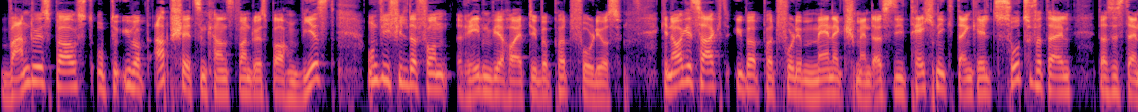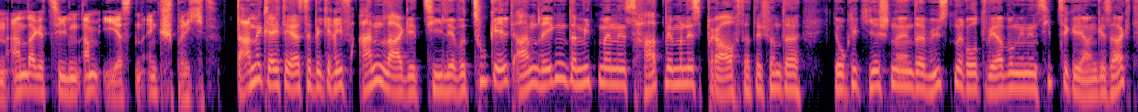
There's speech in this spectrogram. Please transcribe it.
wann du es brauchst, ob du überhaupt abschätzen kannst, wann du es brauchen wirst und wie viel davon reden wir heute über Portfolios. Genauer gesagt über Portfolio Management, also die Technik, dein Geld so zu verteilen, dass es deinen Anlagezielen am ersten entspricht. Damit gleich der erste Begriff Anlageziele. Wozu Geld anlegen, damit man es hat, wenn man es braucht, hatte schon der Jogi Kirschner in der Wüstenrot-Werbung in den 70er Jahren gesagt.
